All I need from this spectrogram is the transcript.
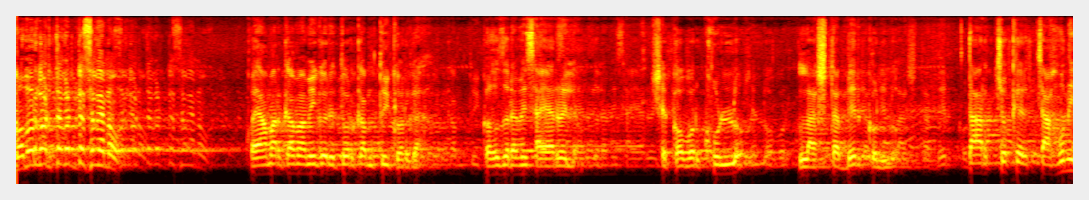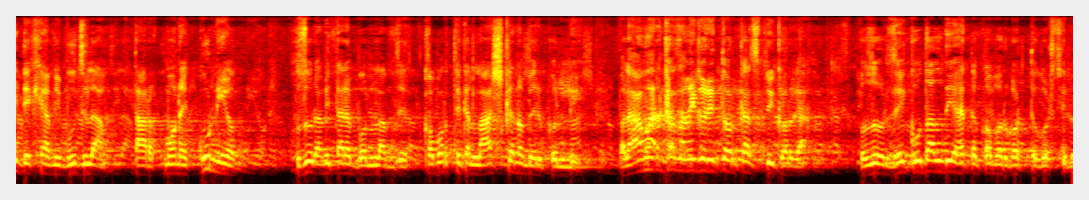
কবর করতে করতেছে কেন? কয়, আমার কাম আমি করি, তোর কাম তুই করগা হুজুর, আমি ছায়া রইলাম। সে কবর খুললো, লাশটা বের করল। তার চোখের চাহনি দেখে আমি বুঝলাম, তার মনে কুনিয়ত হুজুর, আমি তারে বললাম যে, কবর থেকে লাশ কেন বের করলি? বলে, আমার কাজ আমি করি, তোর কাজ তুই করগা হুজুর, যে কোদাল দিয়ে হয়তো কবর গর্ত করছিল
